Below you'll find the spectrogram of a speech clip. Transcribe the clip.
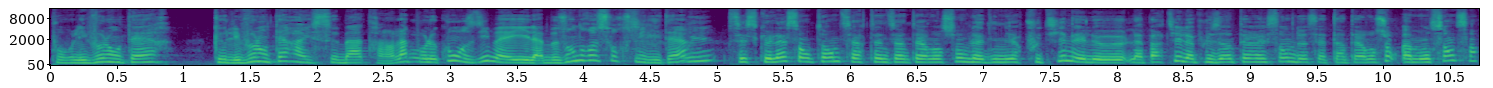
pour les volontaires que les volontaires aillent se battre. Alors là, pour le coup, on se dit, bah, il a besoin de ressources militaires. Oui, c'est ce que laissent entendre certaines interventions de Vladimir Poutine. Et la partie la plus intéressante de cette intervention, à mon sens, hein,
